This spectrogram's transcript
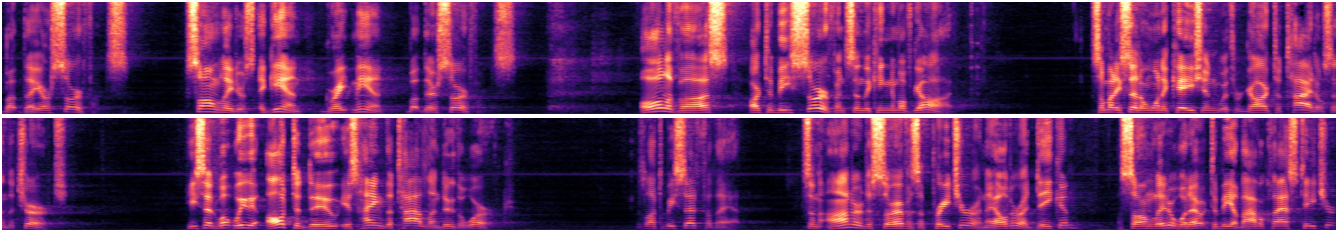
but they are servants. Song leaders, again, great men, but they're servants. All of us are to be servants in the kingdom of God. Somebody said on one occasion with regard to titles in the church, he said, What we ought to do is hang the title and do the work. There's a lot to be said for that. It's an honor to serve as a preacher, an elder, a deacon, a song leader, whatever, to be a Bible class teacher,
